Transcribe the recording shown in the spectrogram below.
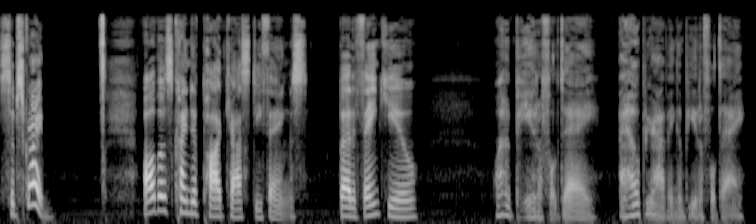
subscribe. All those kind of podcasty things. But thank you. What a beautiful day. I hope you're having a beautiful day.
